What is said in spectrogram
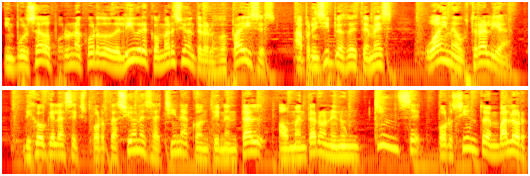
impulsados por un acuerdo de libre comercio entre los dos países. A principios de este mes, Wine Australia dijo que las exportaciones a China continental aumentaron en un 15% en valor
